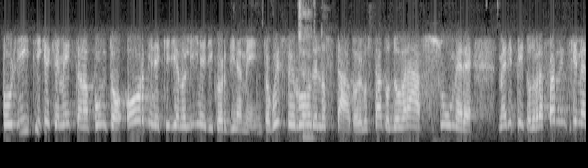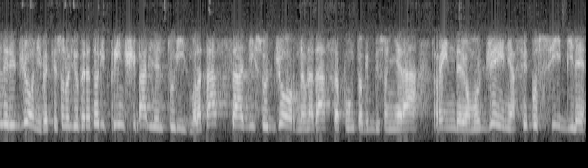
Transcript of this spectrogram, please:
politiche che mettano appunto ordine e che diano linee di coordinamento. Questo è il ruolo certo. dello Stato, che lo Stato dovrà assumere, ma ripeto, dovrà farlo insieme alle regioni perché sono gli operatori principali del turismo. La tassa di soggiorno è una tassa appunto che bisognerà rendere omogenea, se possibile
